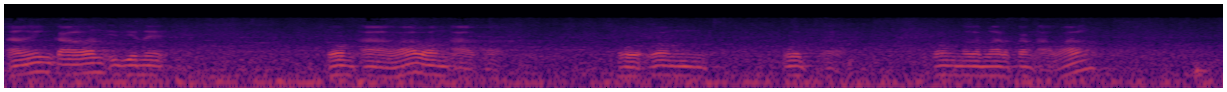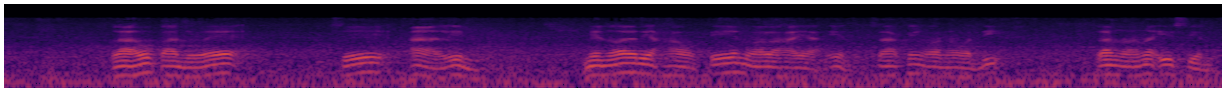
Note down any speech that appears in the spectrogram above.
Angin kalon izine wong awa wong awa wong wong wong ngelamar kang awal lahu kadue si alim. Min ghairi haufin wala hayain saking warna wedi lan warna isin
